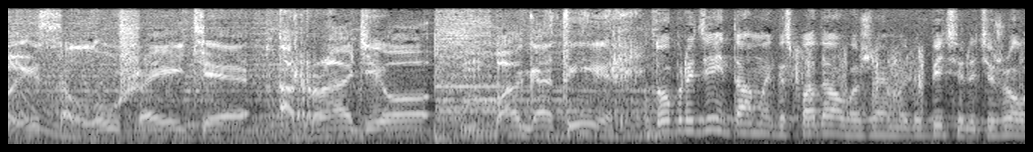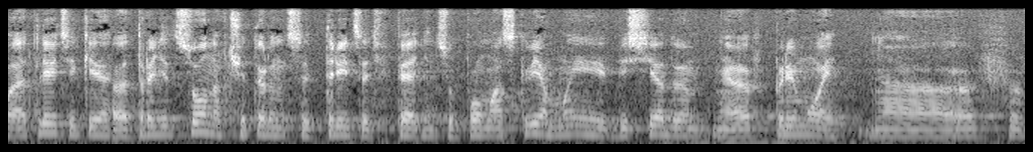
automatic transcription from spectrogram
Вы слушаете радио «Богатырь». Добрый день, дамы и господа, уважаемые любители тяжелой атлетики. Э, Традиционно в 14.30 в пятницу по Москве мы беседуем э, в прямой, э, в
